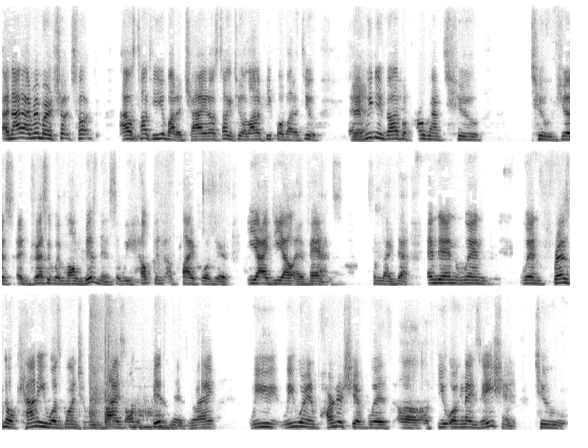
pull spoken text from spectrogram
and I, remember I was talking to you about it, Chai, and I was talking to a lot of people about it too. And yeah. we developed a program to to just address it with Hmong business. So we helped them apply for their EIDL advance, something like that. And then when when Fresno County was going to revise all the business, right? We we were in partnership with uh, a few organizations to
